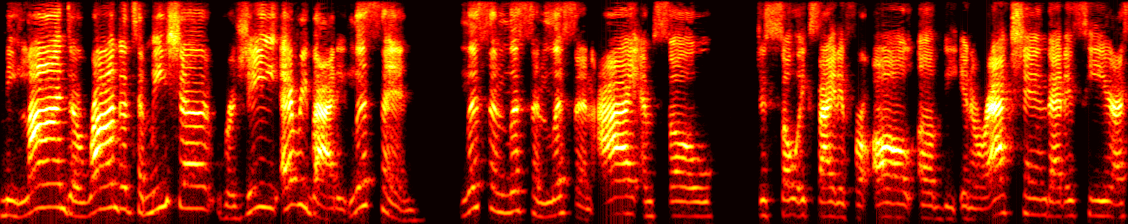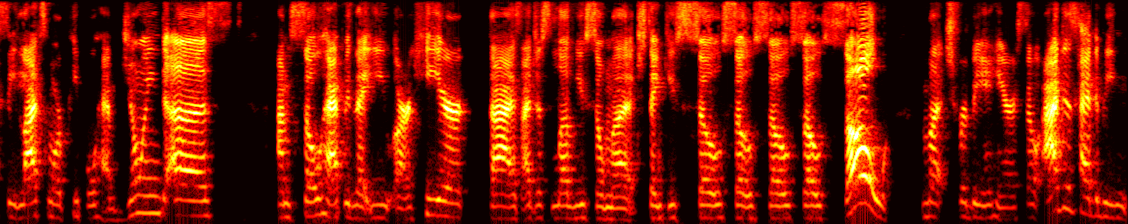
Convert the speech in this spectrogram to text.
Milan, Deronda, Tamisha, Raji, everybody. Listen, listen, listen, listen. I am so just so excited for all of the interaction that is here. I see lots more people have joined us. I'm so happy that you are here guys, I just love you so much. Thank you so, so, so, so, so much for being here. So I just had to be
